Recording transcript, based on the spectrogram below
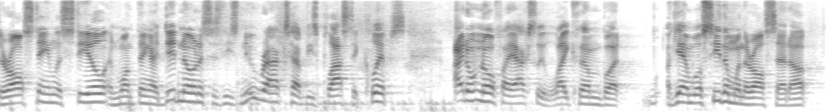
They're all stainless steel. And one thing I did notice is these new racks have these plastic clips. I don't know if I actually like them, but again, we'll see them when they're all set up.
